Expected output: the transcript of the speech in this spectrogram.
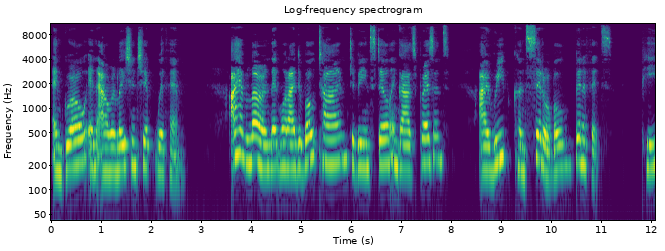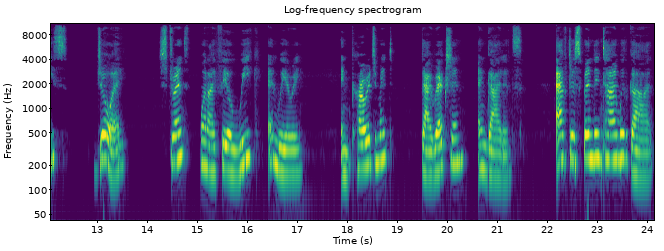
and grow in our relationship with Him. I have learned that when I devote time to being still in God's presence, I reap considerable benefits peace, joy, strength when I feel weak and weary, encouragement, direction, and guidance. After spending time with God,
